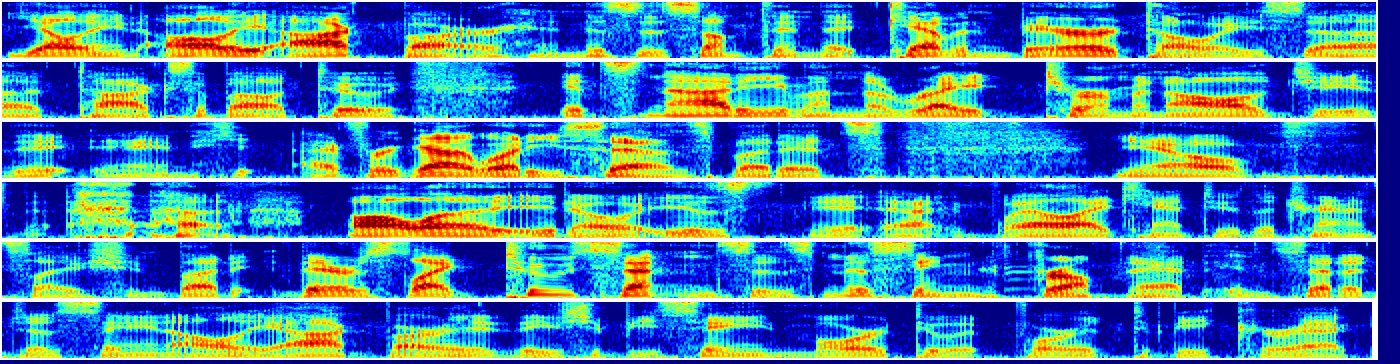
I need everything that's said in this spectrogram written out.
yelling Ali Akbar, and this is something that Kevin Barrett always uh, talks about too. It's not even the right terminology, that, and he, I forgot what he says, but it's you know, Allah, you know, is uh, well, I can't do the translation, but there's like two sentences missing from that. Instead of just saying Ali Akbar, they should be saying more to it for it to be correct.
